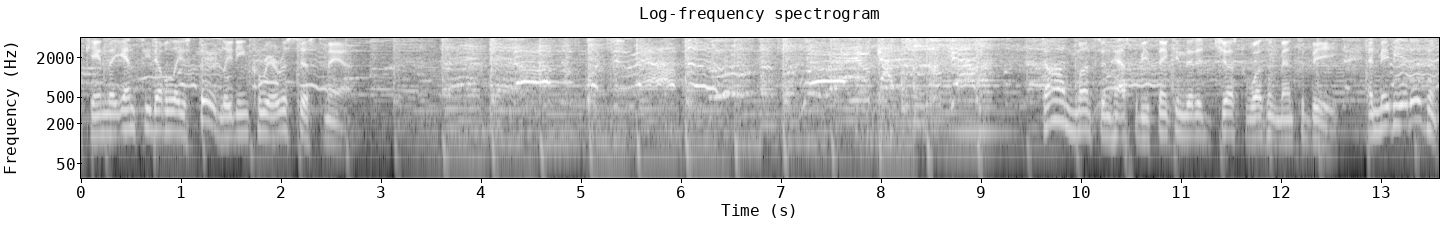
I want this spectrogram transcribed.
became the NCAA's third leading career assist man. Don Monson has to be thinking that it just wasn't meant to be. And maybe it isn't.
